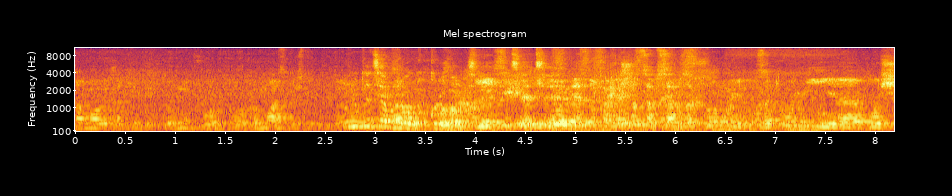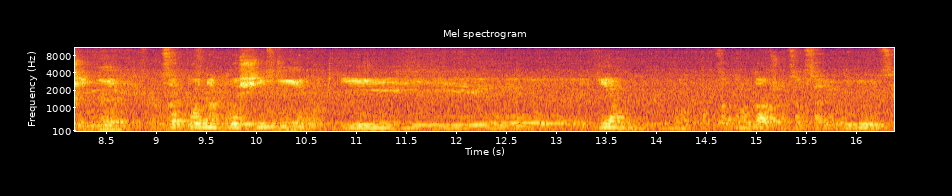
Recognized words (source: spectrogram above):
там малих архітектурних форм, то громадськість е, Ну, то це кругом. Це, це, це, Я думаю, якщо це все в законі, в законній е, площині, в законній площині і є ну, законодавчо це все регулюється,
